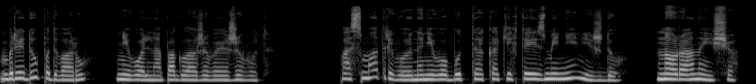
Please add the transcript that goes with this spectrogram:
Бреду по двору, невольно поглаживая живот. Посматриваю на него, будто каких-то изменений жду, но рано еще.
